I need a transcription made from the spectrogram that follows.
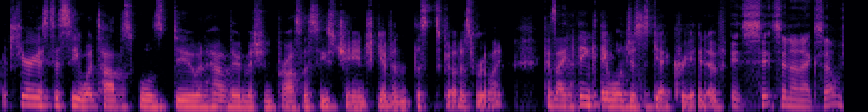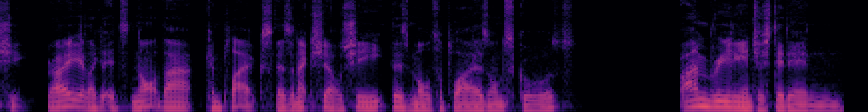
am curious to see what top schools do and how their admission processes change given the SCOTUS ruling, because I think they will just get creative. It sits in an Excel sheet, right? Like it's not that complex. There's an Excel sheet. There's multipliers on scores. I'm really interested in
